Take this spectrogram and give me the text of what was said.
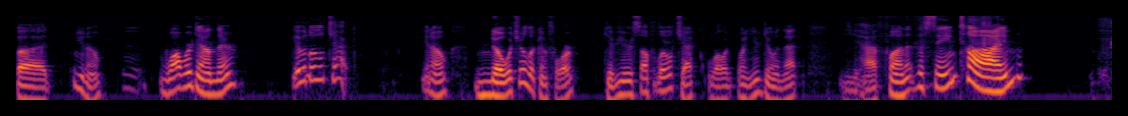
But you know, Mm. while we're down there, give it a little check. You know, know what you're looking for. Give yourself a little check while while you're doing that. You have fun at the same time.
